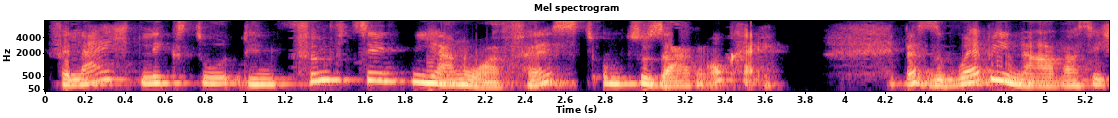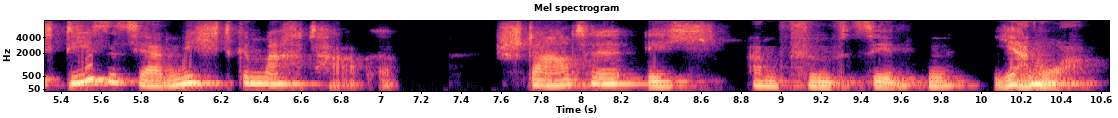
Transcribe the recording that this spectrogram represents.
Vielleicht legst du den 15. Januar fest, um zu sagen, okay, das Webinar, was ich dieses Jahr nicht gemacht habe, starte ich am 15. Januar.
